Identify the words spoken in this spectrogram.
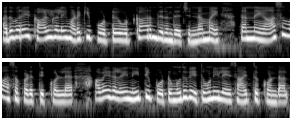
அதுவரை கால்களை மடக்கி போட்டு உட்கார்ந்திருந்த சின்னம்மை தன்னை ஆசுவாசப்படுத்தி கொள்ள அவைகளை நீட்டி போட்டு முதுகை தூணிலே சாய்த்து கொண்டாள்.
